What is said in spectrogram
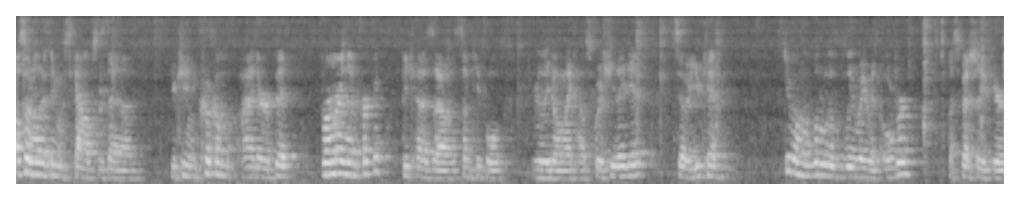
Also, another thing with scallops is that um, you can cook them either a bit firmer than perfect because uh, some people really don't like how squishy they get. So you can give them a little bit of leeway with over, especially if you're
